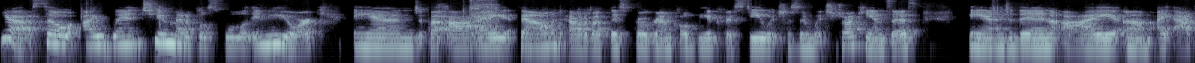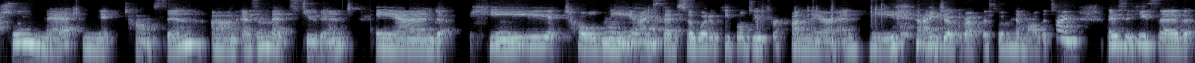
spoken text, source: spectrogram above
Yeah, so I went to medical school in New York, and but I found out about this program called Via Christi, which is in Wichita, Kansas, and then I um, I actually met Nick Thompson um, as a med student, and he told me I said, "So what do people do for fun there?" And he I joke about this with him all the time. he said,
